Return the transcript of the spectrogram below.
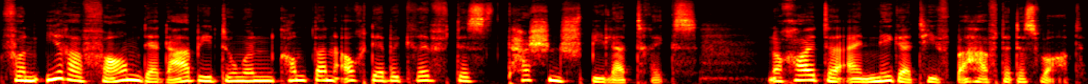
Von ihrer Form der Darbietungen kommt dann auch der Begriff des Taschenspielertricks, noch heute ein negativ behaftetes Wort.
